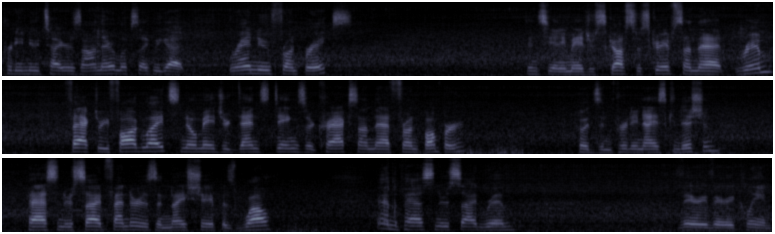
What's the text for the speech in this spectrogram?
Pretty new tires on there. Looks like we got brand new front brakes. Didn't see any major scuffs or scrapes on that rim. Factory fog lights, no major dents, dings, or cracks on that front bumper. Hood's in pretty nice condition. Passenger side fender is in nice shape as well. And the passenger side rim, very, very clean.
